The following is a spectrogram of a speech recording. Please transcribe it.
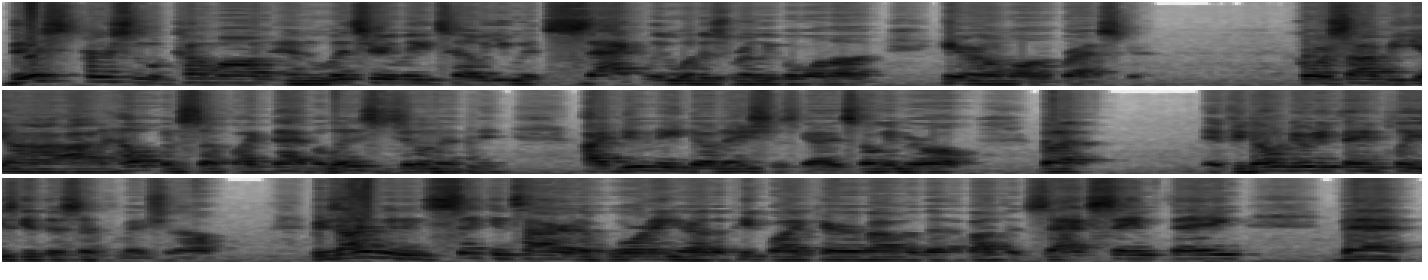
This person would come on and literally tell you exactly what is really going on here in Omaha, Nebraska. Of course, I'll be uh, I'd help and stuff like that. But ladies and gentlemen, I do need donations, guys. Don't get me wrong. But if you don't do anything, please get this information out because I'm getting sick and tired of warning uh, the people I care about the, about the exact same thing that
